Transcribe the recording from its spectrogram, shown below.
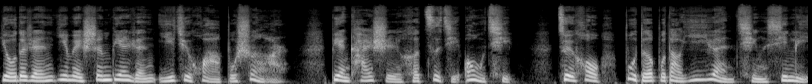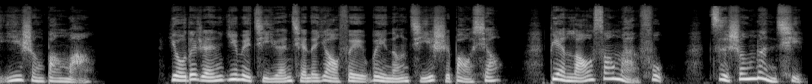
有的人因为身边人一句话不顺耳，便开始和自己怄气，最后不得不到医院请心理医生帮忙。有的人因为几元钱的药费未能及时报销，便牢骚满腹，自生闷气，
